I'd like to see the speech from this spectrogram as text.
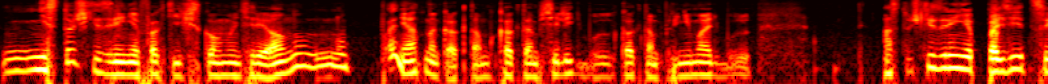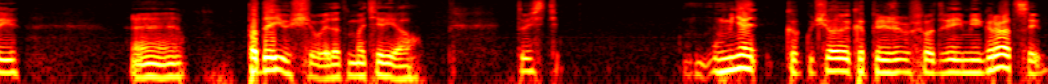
не с точки зрения фактического материала, ну, ну понятно, как там, как там селить будут, как там принимать будут, а с точки зрения позиции э, подающего этот материал. То есть у меня, как у человека, пережившего две иммиграции,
